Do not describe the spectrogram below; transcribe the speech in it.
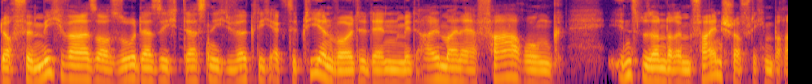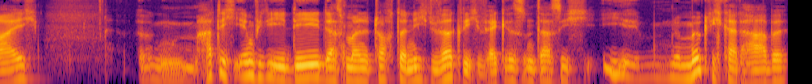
Doch für mich war es auch so, dass ich das nicht wirklich akzeptieren wollte, denn mit all meiner Erfahrung, insbesondere im feinstofflichen Bereich, ähm, hatte ich irgendwie die Idee, dass meine Tochter nicht wirklich weg ist und dass ich eine Möglichkeit habe,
